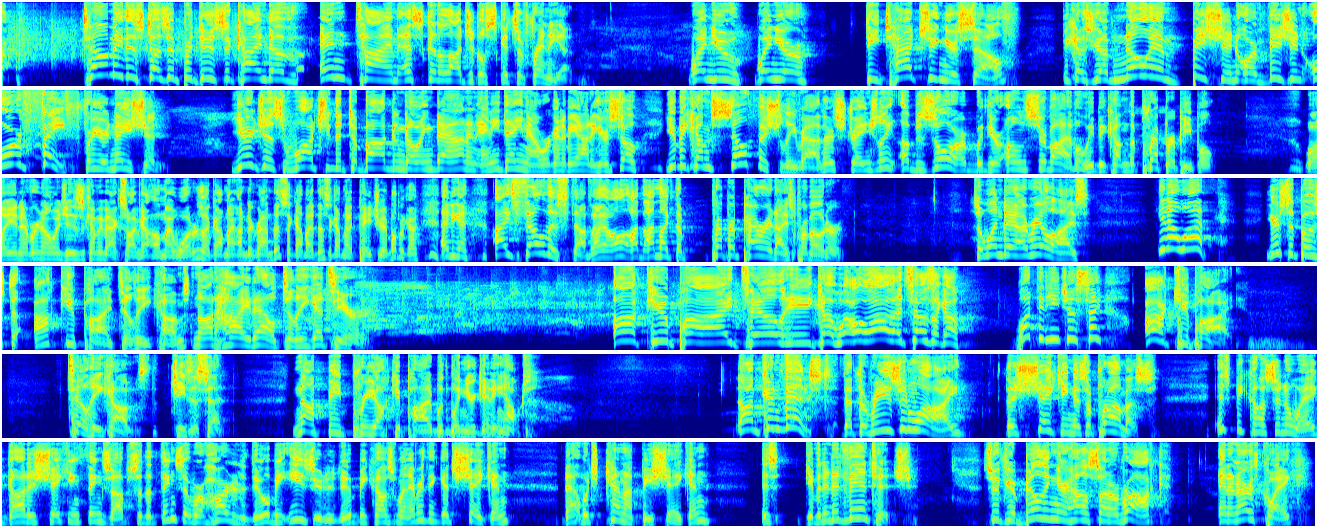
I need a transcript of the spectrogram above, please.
tell me this doesn't produce a kind of end time eschatological schizophrenia. When you when you're detaching yourself because you have no ambition or vision or faith for your nation. You're just watching the toboggan going down, and any day now we're going to be out of here. So you become selfishly, rather strangely, absorbed with your own survival. We become the prepper people. Well, you never know when Jesus is coming back. So I've got all my waters, I've got my underground this, I got my this, I got my Patriot and you got, I sell this stuff. I, I'm like the prepper paradise promoter. So one day I realized, you know what? You're supposed to occupy till he comes, not hide out till he gets here. Occupy till he comes. Well, oh, that sounds like a, what did he just say? Occupy till he comes, Jesus said not be preoccupied with when you're getting out. Now, I'm convinced that the reason why the shaking is a promise is because, in a way, God is shaking things up so that things that were harder to do will be easier to do because when everything gets shaken, that which cannot be shaken is given an advantage. So, if you're building your house on a rock in an earthquake,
